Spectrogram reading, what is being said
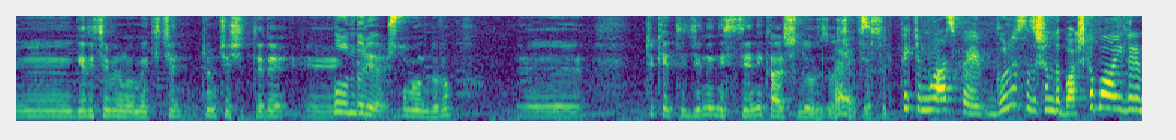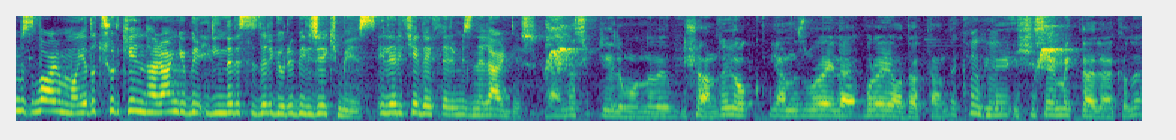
e, geri çevirmemek için tüm çeşitleri e, Bulunduruyoruz. bulundurup tüketicinin isteğini karşılıyoruz açıkçası. Peki Murat Bey, burası dışında başka bayilerimiz var mı? Ya da Türkiye'nin herhangi bir ilinde de sizleri görebilecek miyiz? İleriki hedeflerimiz nelerdir? Yani nasip diyelim onlara şu anda yok. Yalnız burayla buraya odaklandık. Bir de işi sevmekle alakalı.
